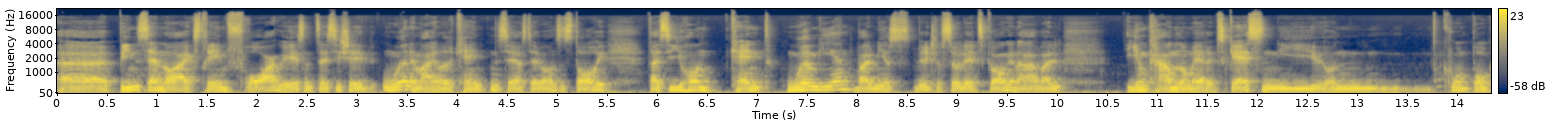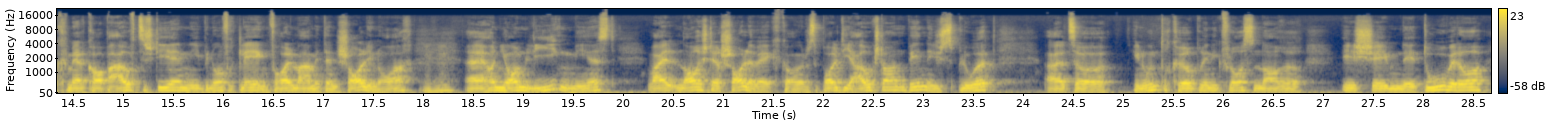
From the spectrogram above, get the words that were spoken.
Äh, bin Sam noch extrem froh gewesen und das ist eben eine meiner Erkenntnisse aus der ganzen Story, dass ich han kennt heimgehen, weil mir ist wirklich so letzt gegangen, auch weil ich habe kaum noch mehr etwas gegessen, ich habe keinen Bock mehr gehabt aufzustehen, ich bin einfach gelegen, vor allem auch mit den Schallen nach, äh, habe ich am liegen müssen, weil nachher ist der Schalle weggegangen. Also, sobald ich aufgestanden bin, ist das Blut also in den Unterkörper geflossen, nachher ist eben die Tube da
